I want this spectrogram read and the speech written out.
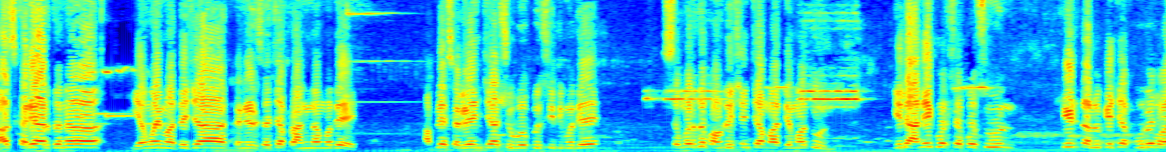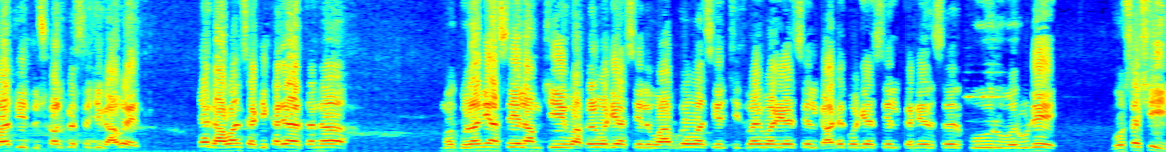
आज खऱ्या अर्थानं यमाई मातेच्या कनेरसाच्या प्रांगणामध्ये आपल्या सगळ्यांच्या शुभ उपस्थितीमध्ये समर्थ फाउंडेशनच्या माध्यमातून गेल्या अनेक वर्षापासून खेड तालुक्याच्या पूर्व भागातील दुष्काळग्रस्त जी गावं आहेत त्या गावांसाठी खऱ्या अर्थानं मग गुळाणी असेल आमची वाकळवाडी असेल वाबगाव असेल चिजवाईवाडी असेल गाडकवाडी असेल कनेरसर पूर वरुडे गोसाशी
